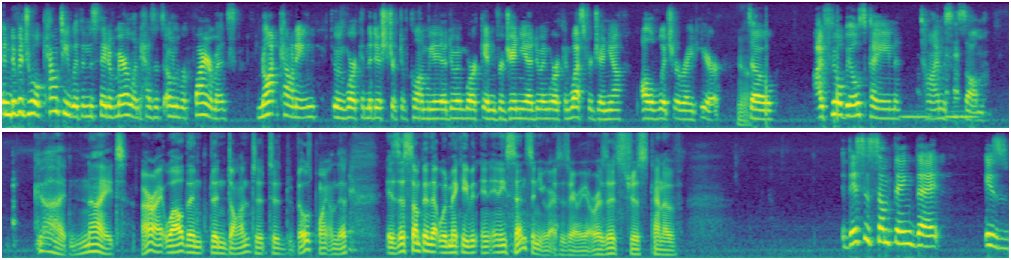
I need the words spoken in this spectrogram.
individual county within the state of Maryland has its own requirements, not counting doing work in the District of Columbia, doing work in Virginia, doing work in West Virginia, all of which are right here. Yeah. So I feel Bill's pain times some. Good night. All right. Well, then, then Dawn, to, to Bill's point on this, is this something that would make even any sense in you guys' area, or is it just kind of? This is something that is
